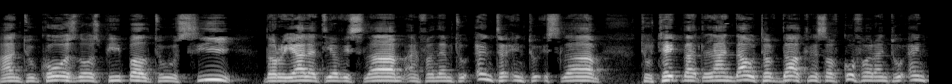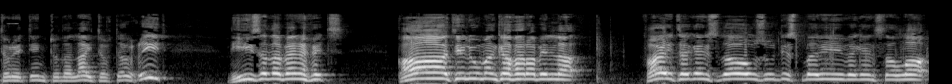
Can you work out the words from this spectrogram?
and to cause those people to see the reality of Islam and for them to enter into Islam, to take that land out of darkness of kufr and to enter it into the light of Tawheed. These are the benefits. قاتلوا من كفر بالله Fight against those who disbelieve against Allah.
